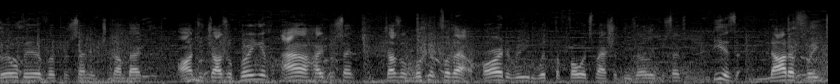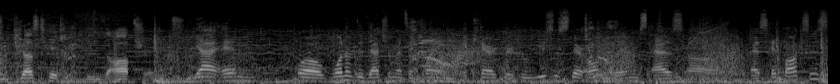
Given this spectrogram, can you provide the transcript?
little bit of a percentage comeback onto Chazo, putting him at a high percent. Chazo looking for that hard read with the forward smash at these early percents. He is not afraid to just hit these options. Yeah, and well, one of the detriments of playing a character who uses their own limbs as uh, as hitboxes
